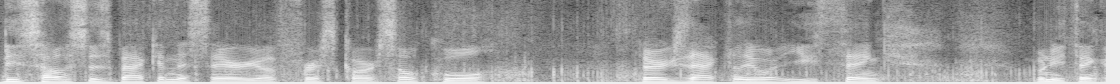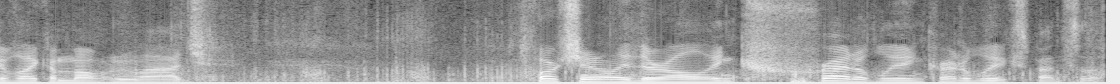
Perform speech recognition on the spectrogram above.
These houses back in this area of Frisco are so cool. They're exactly what you think when you think of like a mountain lodge. Fortunately, they're all incredibly, incredibly expensive.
